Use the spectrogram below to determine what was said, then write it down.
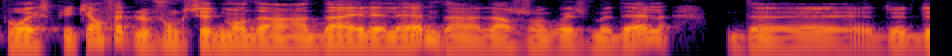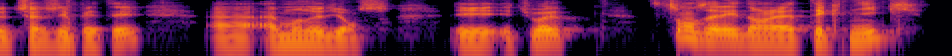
pour expliquer en fait le fonctionnement d'un LLM, d'un large language model, de, de, de ChatGPT à, mon audience. Et, tu vois, sans aller dans la technique,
